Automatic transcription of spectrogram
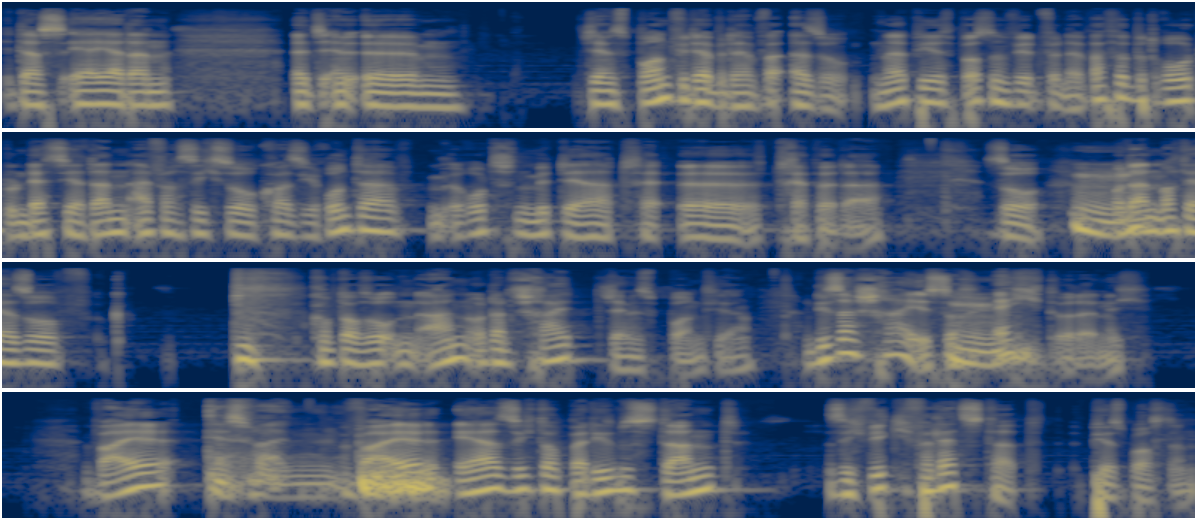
dass er ja dann, äh, ähm, James Bond wieder mit der, also ne, Pierce Brosnan wird von der Waffe bedroht und lässt ja dann einfach sich so quasi runterrutschen mit der Tre äh, Treppe da. So. Und dann macht er so, tuff, kommt auch so unten an und dann schreit James Bond ja. Und dieser Schrei ist doch echt, oder nicht? Weil Das war ein, weil er sich doch bei diesem Stunt sich wirklich verletzt hat, Pierce Brosnan.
